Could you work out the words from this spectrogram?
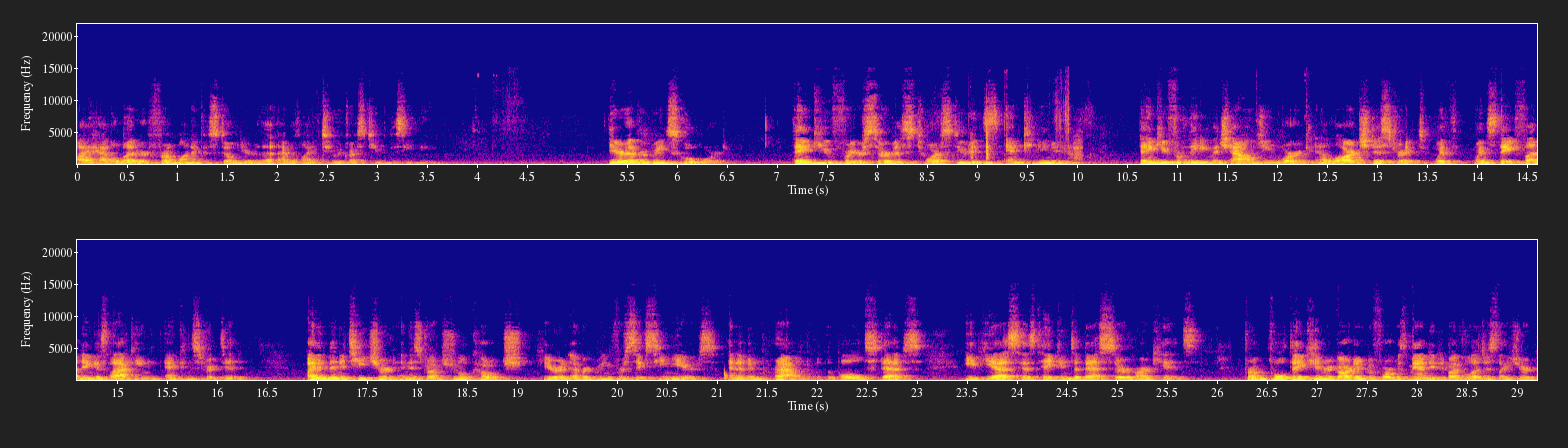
I have a letter from Monica Stonier that I would like to address to you this evening. Dear Evergreen School Board, thank you for your service to our students and community. Thank you for leading the challenging work in a large district with, when state funding is lacking and constricted. I have been a teacher and instructional coach here at Evergreen for 16 years and have been proud of the bold steps EPS has taken to best serve our kids. From full-day kindergarten before it was mandated by the legislature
